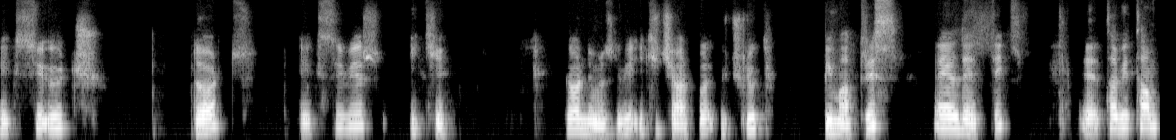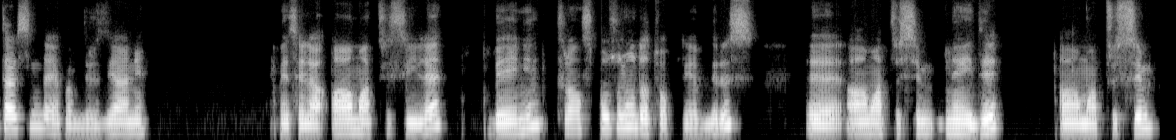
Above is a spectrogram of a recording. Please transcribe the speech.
eksi 3, 4, eksi 1, 2. Gördüğümüz gibi 2 çarpı 3'lük bir matris elde ettik. E, tabii tam tersini de yapabiliriz. Yani mesela A matrisiyle B'nin transpozunu da toplayabiliriz. E, A matrisim neydi? A matrisim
